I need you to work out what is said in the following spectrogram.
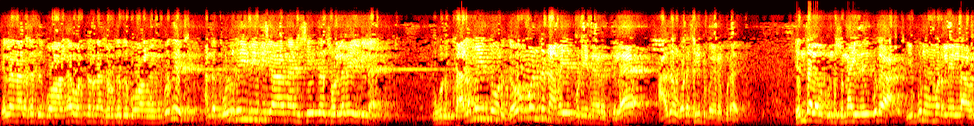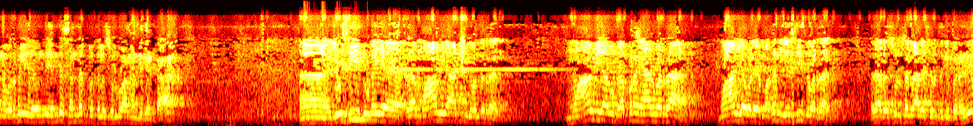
எல்லாம் நரகத்துக்கு போவாங்க ஒருத்தர் தான் சொர்க்கத்துக்கு போவாங்க போது அந்த கொள்கை ரீதியான விஷயத்த சொல்லவே இல்லை. ஒரு தலைமைத்துவம் ஒரு கவர்மெண்ட் அமையக்கூடிய நேரத்தில் அதை உடைச்சிக்கிட்டு போயிடக்கூடாது. எந்த அளவுக்குன்னு சொன்னா இதை கூட இபுன் உமர் இல்லாதவர்கள் இதை வந்து எந்த சந்தர்ப்பத்தில் சொல்லுவாங்கன்னு கேட்டா ஆஹ், அதாவது மாவியா ஆட்சிக்கு வந்துடுறாரு. மாவியாவுக்கு அப்புறம் யார் வர்றா? மாவியாவுடைய மகன் எசீத் வர்றாரு. அதாவது ரசூல் சல்லா அலிஸ்வரத்துக்கு பிறகு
